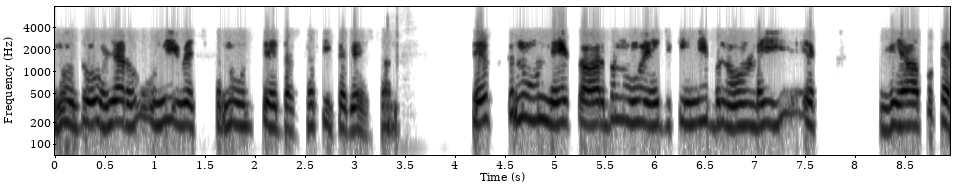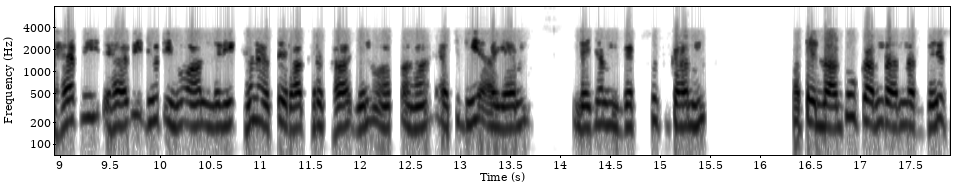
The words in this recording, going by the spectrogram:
ਨੂੰ 2019 ਵਿੱਚ ਕਾਨੂੰਨ ਤੇ ਦਸਤਖਤ ਕੀਤੇ ਗਏ ਸਨ। ਇਸ ਕਾਨੂੰਨ ਨੇ ਕਾਰਬਨ ਨੂੰ ਇਹ ਯਕੀਨੀ ਬਣਾਉਣ ਲਈ ਇੱਕ ਵਿਆਪਕ ਹੈਵੀ ਹੈਵੀ ਡਿਊਟੀ ਵਾਹਨ ਨਿਰੀਖਣ ਅਤੇ ਰੱਖ ਰਖਾਅ ਜਿਹਨੂੰ ਆਪਾਂ ਐਚਡੀਆਈਐਮ ਨਿਯਮ ਵਿਕਸਿਤ ਕਰਨ ਅਤੇ ਲਾਗੂ ਕਰਨ ਦਾ ਨਿਰਦੇਸ਼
